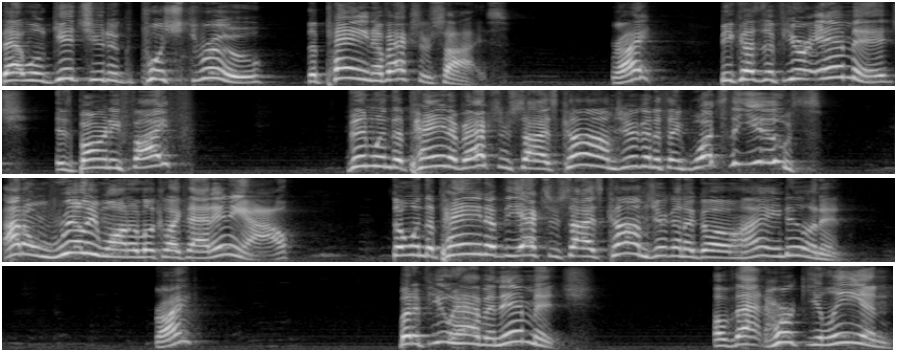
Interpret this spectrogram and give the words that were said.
that will get you to push through the pain of exercise. Right? Because if your image is Barney Fife, then when the pain of exercise comes, you're going to think, what's the use? I don't really want to look like that anyhow. So when the pain of the exercise comes, you're going to go, I ain't doing it. Right? But if you have an image of that Herculean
